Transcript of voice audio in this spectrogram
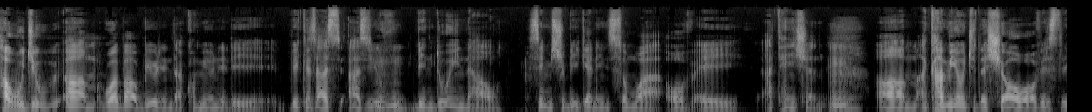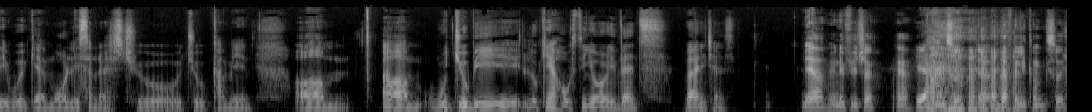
How would you um go about building that community? Because as as you've Mhm. been doing now, seems to be getting somewhat of a attention. Mm. um and coming onto the show obviously we'll get more listeners to to come in um um would you be looking at hosting your events by any chance Yeah, in the future. Yeah, Yeah. coming soon. Yeah, definitely coming soon.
